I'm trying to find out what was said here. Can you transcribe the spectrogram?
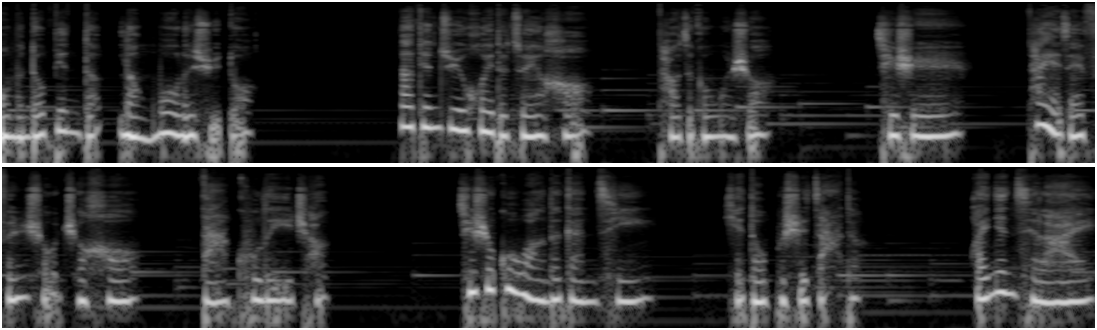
我们都变得冷漠了许多。那天聚会的最后，桃子跟我说。其实，他也在分手之后大哭了一场。其实过往的感情也都不是假的，怀念起来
